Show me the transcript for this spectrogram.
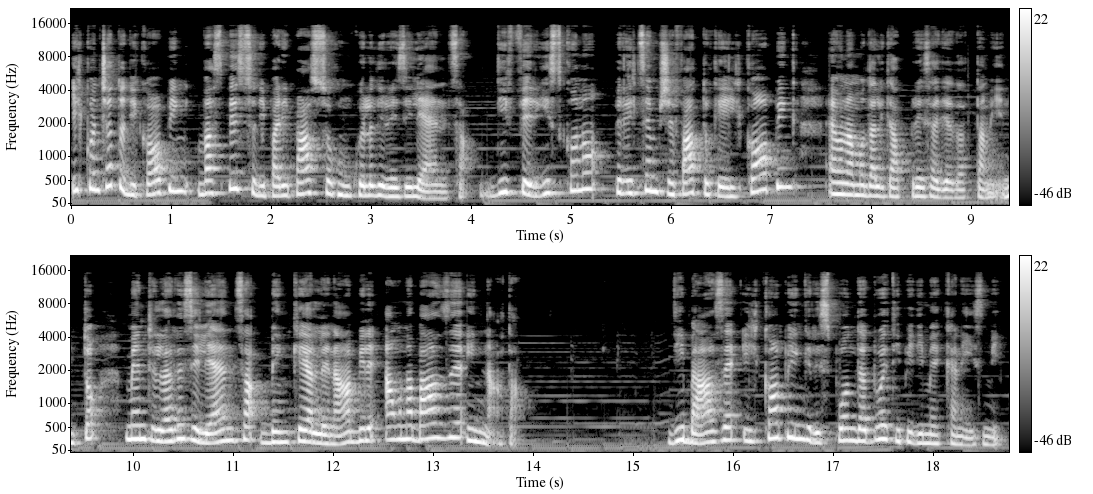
Il concetto di coping va spesso di pari passo con quello di resilienza. Differiscono per il semplice fatto che il coping è una modalità appresa di adattamento, mentre la resilienza, benché allenabile, ha una base innata. Di base, il coping risponde a due tipi di meccanismi,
